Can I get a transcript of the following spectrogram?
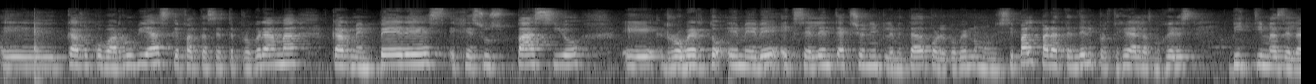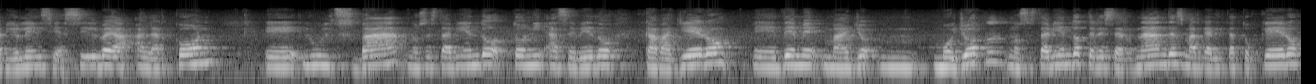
Eh, Carlos Covarrubias, que falta hacer este programa. Carmen Pérez, Jesús Pacio. Eh, Roberto MB, excelente acción implementada por el gobierno municipal para atender y proteger a las mujeres víctimas de la violencia. Silvia Alarcón, eh, Lulzba nos está viendo, Tony Acevedo Caballero, eh, Deme Mayo, mm, Moyotl nos está viendo, Teresa Hernández, Margarita Toquero,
